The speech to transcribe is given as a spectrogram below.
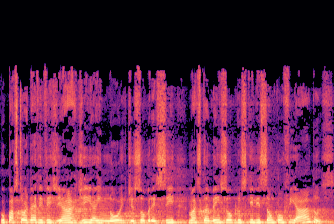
O pastor deve vigiar dia e noite sobre si, mas também sobre os que lhe são confiados.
